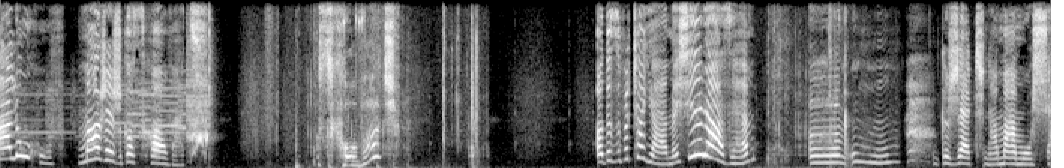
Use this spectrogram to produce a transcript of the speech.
maluchów. Możesz go schować. Schować? Odzwyczajamy się razem. Em, mm, Grzeczna mamusia.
